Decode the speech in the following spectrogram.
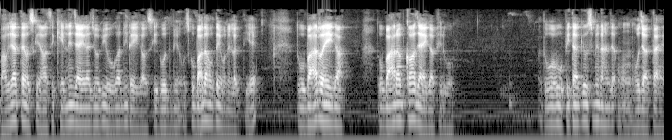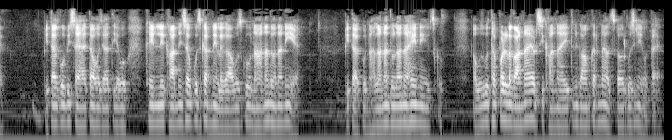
भाग जाता है उसके यहाँ से खेलने जाएगा जो भी होगा नहीं रहेगा उसकी गोद में उसको बाधा होते होने लगती है। तो वो बाहर रहेगा तो बाहर अब कहाँ जाएगा फिर वो? तो वो पिता के उसमें रह जा, हो जाता है। पिता को भी सहायता हो जाती है वो खेलने खाने सब कुछ करने लगा। अब उसको नहाना धोना नहीं है। पिता को नहलाना धुलाना है नहीं उसको। अब उसको थप्पड़ लगाना है और सिखाना है इतने काम करना है उसका और कुछ नहीं होता है।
